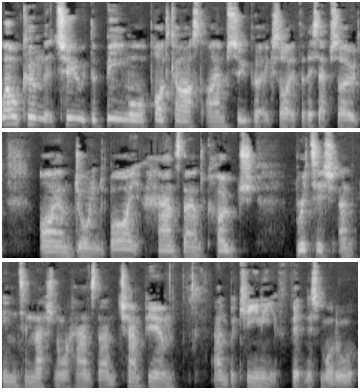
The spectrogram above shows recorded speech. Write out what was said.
welcome to the Be More podcast. I am super excited for this episode. I am joined by handstand coach, British and international handstand champion, and bikini fitness model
